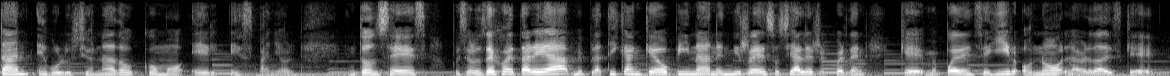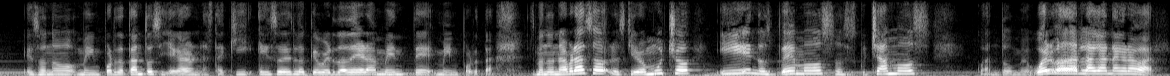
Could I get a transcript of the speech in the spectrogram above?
tan evolucionado como el español. Entonces, pues se los dejo de tarea, me platican qué opinan en mis redes sociales, recuerden que me pueden seguir o no, la verdad es que eso no me importa tanto si llegaron hasta aquí. Eso es lo que verdaderamente me importa. Les mando un abrazo, los quiero mucho y nos vemos, nos escuchamos cuando me vuelva a dar la gana grabar.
